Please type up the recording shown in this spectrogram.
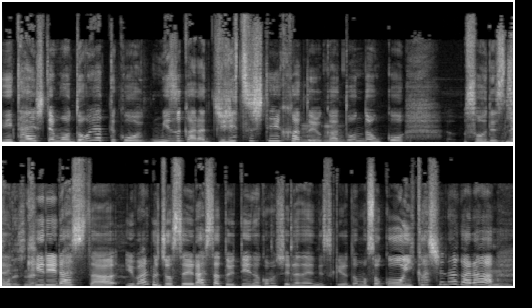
に対してもどうやってこう自ら自立していくかというか、うんうん。どんどんこうそうですねすね。キーリーらしさいわゆる女性らしさと言っていいのかもしれないんですけれどもそこを生かしながら、うん。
